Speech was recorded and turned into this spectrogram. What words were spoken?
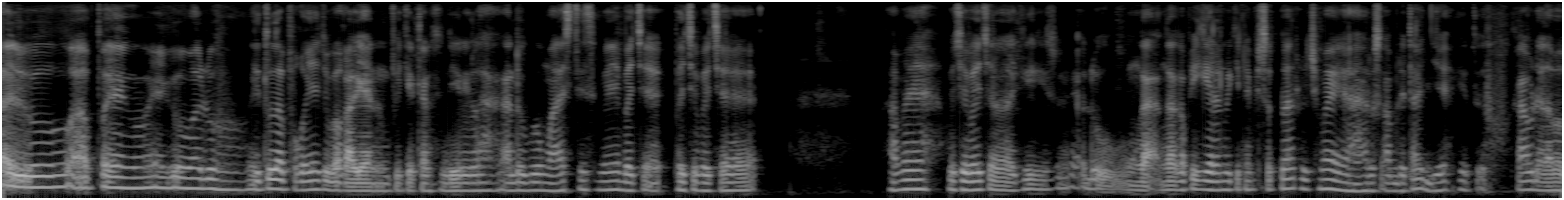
aduh apa yang gue gue aduh itulah pokoknya coba kalian pikirkan sendirilah. Aduh gue malas sih sebenarnya baca baca baca apa ya baca baca lagi. Aduh nggak nggak kepikiran bikin episode baru. Cuma ya harus update aja gitu. Kalau udah lama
